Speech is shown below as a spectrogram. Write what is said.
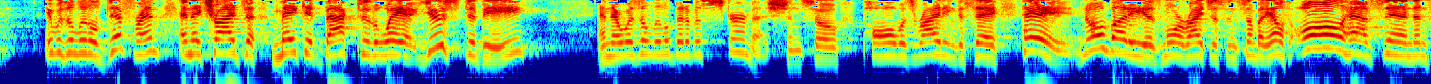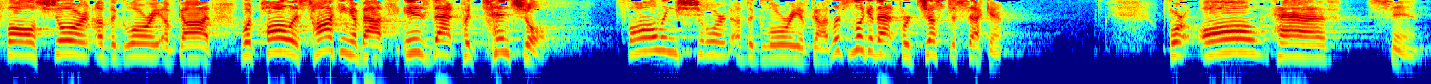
It was a little different, and they tried to make it back to the way it used to be, and there was a little bit of a skirmish. And so Paul was writing to say, hey, nobody is more righteous than somebody else. All have sinned and fall short of the glory of God. What Paul is talking about is that potential. Falling short of the glory of God. Let's look at that for just a second. For all have sinned.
